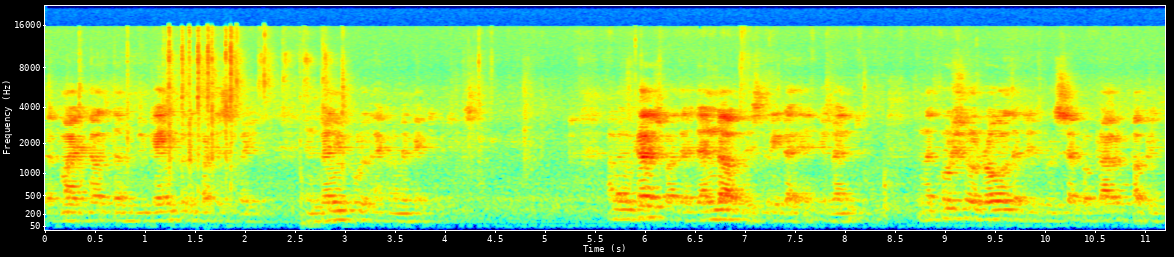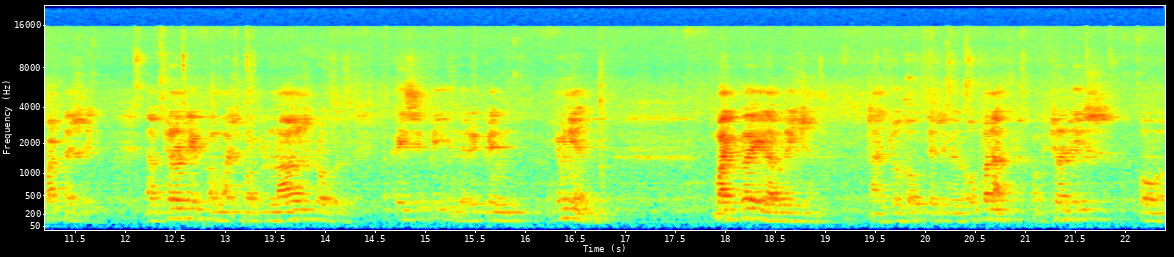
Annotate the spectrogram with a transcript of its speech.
that might help them to gainfully participate in meaningful economic activities. I'm encouraged by the agenda of this three-day event and the crucial role that it will set for private-public partnership, an opportunity for much more pronounced role of ACP in the European Union might play in our region, and to hope that it will open up opportunities for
